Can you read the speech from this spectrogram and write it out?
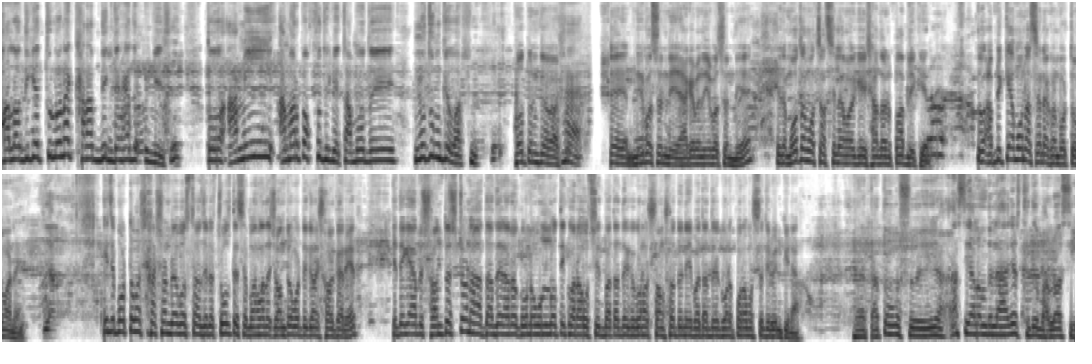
ভালো দিকের তুলনায় খারাপ দিক দেখা গেছে। তো আমি আমার পক্ষ থেকে চাবো যে নতুন কেউ আসুন নতুন কেউ আসুন হ্যাঁ। নির্বাচন নিয়ে আগামী নির্বাচন নিয়ে এটা মতামত চাচ্ছিলাম আর কি সাধারণ পাবলিকের তো আপনি কেমন আছেন এখন বর্তমানে? এই যে বর্তমান শাসন ব্যবস্থা যেটা চলতেছে বাংলাদেশ অন্তর্বর্তীকালীন সরকারের এ থেকে আপনি সন্তুষ্ট না তাদের আরও কোনো উন্নতি করা উচিত বা তাদেরকে কোনো সংশোধনী বা তাদের কোনো পরামর্শ দিবেন কিনা? হ্যাঁ তা তো অবশ্যই আছি আলহামদুলিল্লাহ আগের থেকে ভালো আছি।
